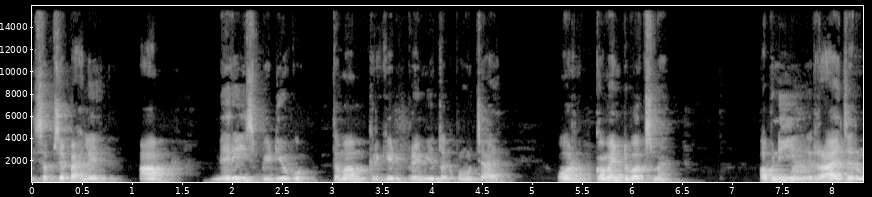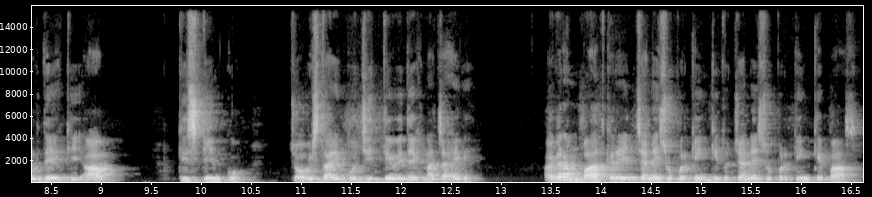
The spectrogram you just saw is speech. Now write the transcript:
कि सबसे पहले आप मेरे इस वीडियो को तमाम क्रिकेट प्रेमियों तक पहुँचाए। और कमेंट बॉक्स में अपनी राय ज़रूर दें कि आप किस टीम को 24 तारीख को जीतते हुए देखना चाहेंगे। अगर हम बात करें चेन्नई सुपर किंग की तो चेन्नई सुपर किंग के पास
